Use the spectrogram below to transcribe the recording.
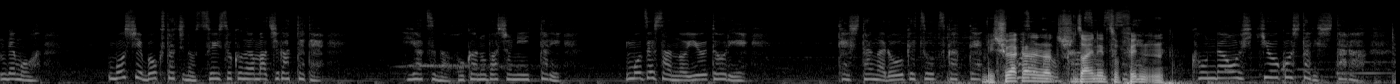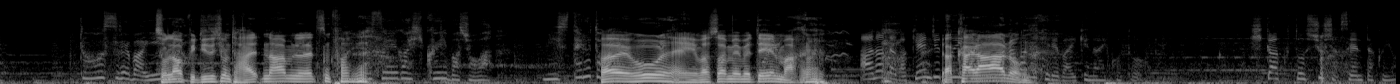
るでももし僕たちの推測が間違ってて奴が他の場所に行ったりモゼさんの言う通り手下がロケを使って見せかねだとサインにとフィンン混乱を引き起こしたりしたらどうすればいいそらおびりずしゅんとはいなあみんなやつんファイナーセーが低い場所は見捨てるとはいほれいわさめめてんまんあなたが剣術いやなければいけないこと。比較と取捨選択よ。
